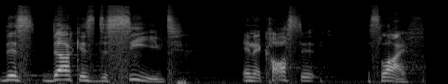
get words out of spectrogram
this duck is deceived, and it cost it its life.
